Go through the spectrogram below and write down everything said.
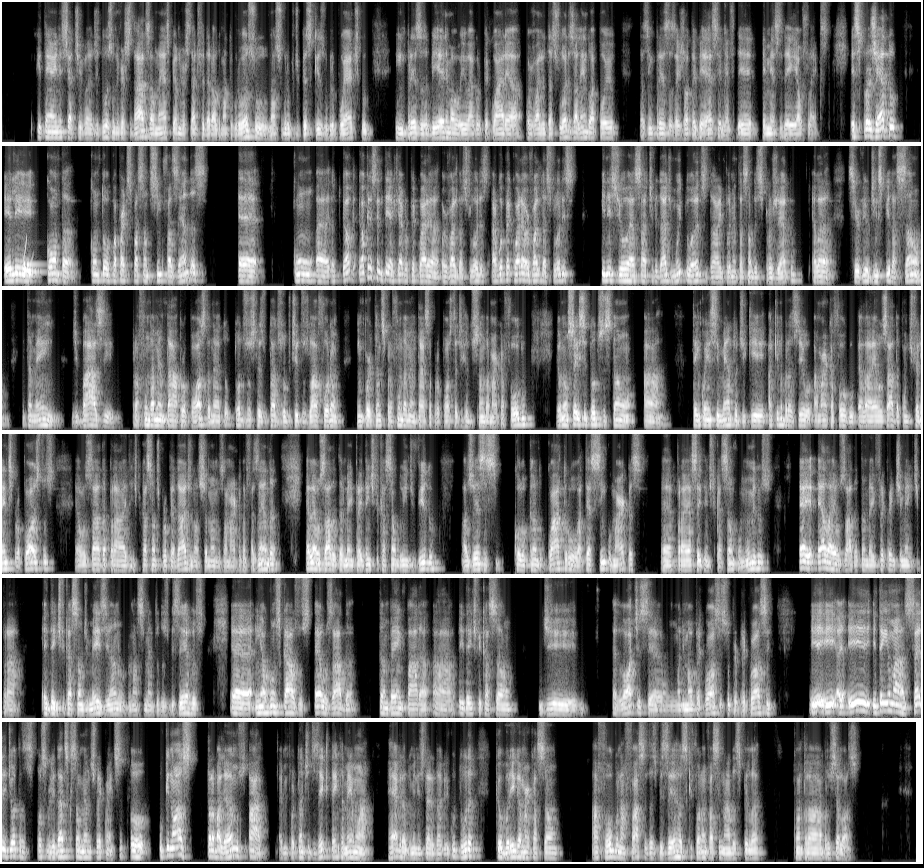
que tem a iniciativa de duas universidades, a Unesp e a Universidade Federal do Mato Grosso, nosso grupo de pesquisa, o Grupo Ético, e empresas a Bianimal e a Agropecuária Orvalho das Flores, além do apoio das empresas JBS, MFD, MSD e Alflex. Esse projeto, ele conta, contou com a participação de cinco fazendas, é, com uh, eu, eu, acrescentei aqui a agropecuária Orvalho das Flores. A agropecuária Orvalho das Flores iniciou essa atividade muito antes da implementação desse projeto. Ela serviu de inspiração e também de base para fundamentar a proposta. Né? Todos os resultados obtidos lá foram importantes para fundamentar essa proposta de redução da marca fogo. Eu não sei se todos estão a tem conhecimento de que aqui no Brasil a marca fogo ela é usada com diferentes propósitos, é usada para identificação de propriedade, nós chamamos a marca da fazenda, ela é usada também para identificação do indivíduo, às vezes colocando quatro ou até cinco marcas é, para essa identificação com números. É, ela é usada também frequentemente para identificação de mês e ano do nascimento dos bezerros. É, em alguns casos, é usada também para a identificação de é, lote, se é um animal precoce, super precoce. E, e, e, tem uma série de outras possibilidades que são menos frequentes. O, o que nós trabalhamos, ah, é importante dizer que tem também uma regra do Ministério da Agricultura que obriga a marcação a fogo na face das bezerras que foram vacinadas pela contra a brucelose.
